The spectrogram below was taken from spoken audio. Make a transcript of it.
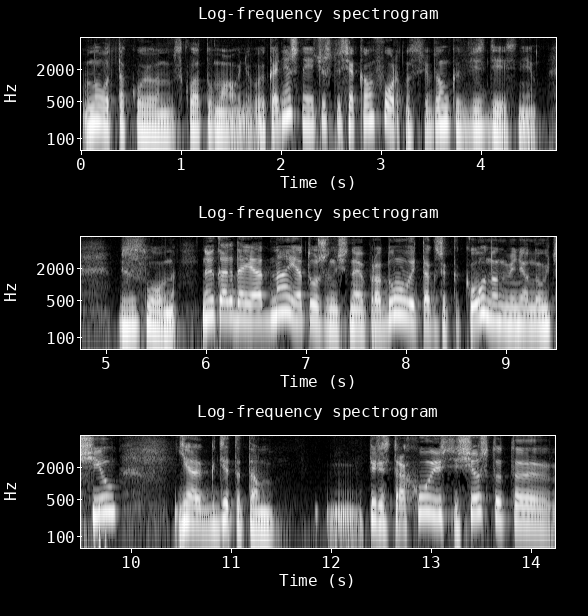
Ну, вот такой он склад ума у него. И, конечно, я чувствую себя комфортно с ребенком везде с ним, безусловно. Ну и когда я одна, я тоже начинаю продумывать, так же, как он, он меня научил. Я где-то там перестрахуюсь, еще что-то.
